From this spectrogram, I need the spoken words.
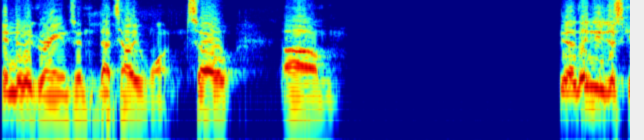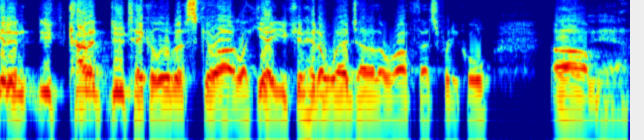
into the greens, and that's how he won. So, um, know, then you just get in. You kind of do take a little bit of skill out. Like, yeah, you can hit a wedge out of the rough. That's pretty cool. Um, yeah.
